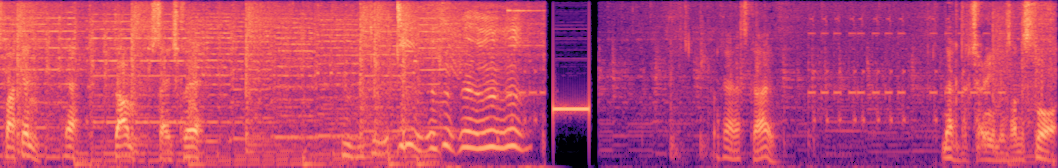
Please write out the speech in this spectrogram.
smack him. Yeah, done. Stage clear. Okay, let's go. Megaplutonium is on this floor.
